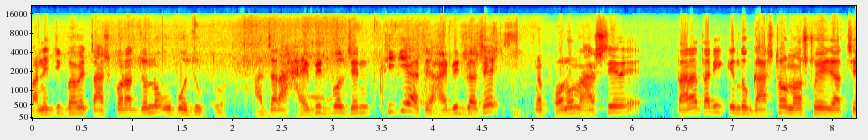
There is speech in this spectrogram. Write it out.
বাণিজ্যিকভাবে চাষ করার জন্য উপযুক্ত। আর যারা হাইব্রিড বলছেন, ঠিকই আছে, হাইব্রিড গাছে ফলন আসছে তাড়াতাড়ি, কিন্তু গাছটাও নষ্ট হয়ে যাচ্ছে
